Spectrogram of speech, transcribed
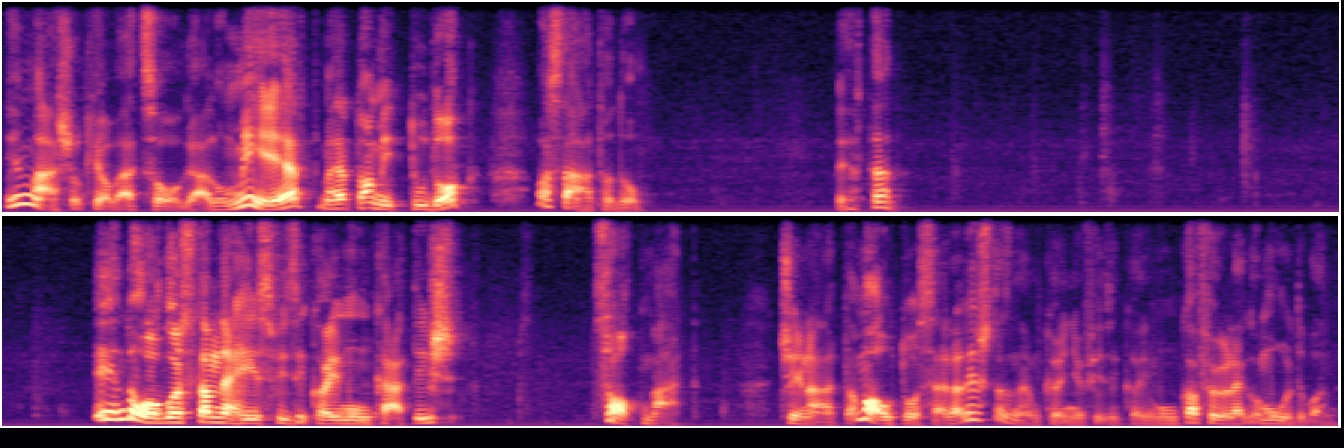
én mások javát szolgálom, miért? mert amit tudok azt átadom, érted? Én dolgoztam nehéz fizikai munkát is. Szakmát csináltam, autószerelést az nem könnyű fizikai munka, főleg a múltban.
